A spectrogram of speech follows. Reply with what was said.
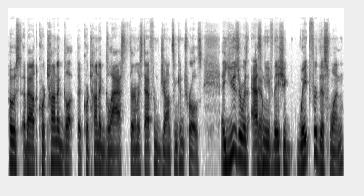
post about Cortana the Cortana GLAS thermostat from Johnson Controls. A user was asking if they should wait for this one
